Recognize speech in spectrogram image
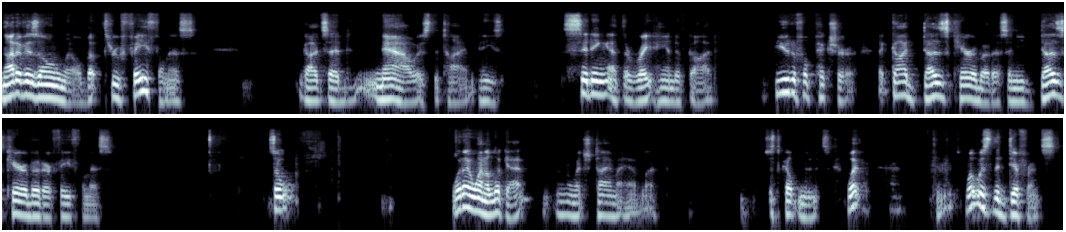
not of his own will, but through faithfulness. God said, Now is the time. And he's sitting at the right hand of God. Beautiful picture that God does care about us and he does care about our faithfulness. So what I want to look at, how much time I have left, just a couple minutes. What, what was the difference?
